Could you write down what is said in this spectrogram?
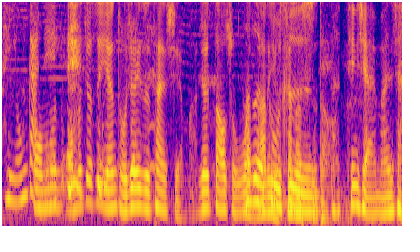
很勇敢我们欸我们就是沿途就一直探险嘛，就到处问哪里有个故事看到石头。听起来蛮像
